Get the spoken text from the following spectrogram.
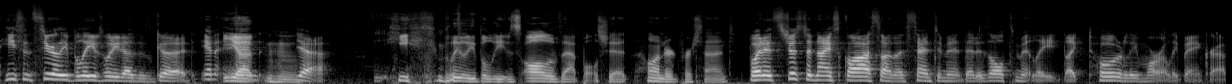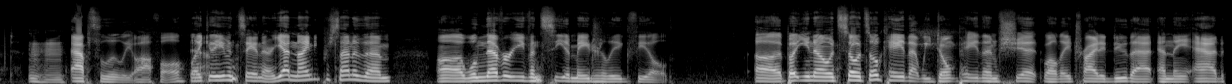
He sincerely believes what he does is good. And Yeah. and, Mm-hmm. yeah. he completely believes all of that bullshit. 100%. But it's just a nice gloss on a sentiment that is ultimately like totally morally bankrupt. absolutely awful. Like they even say in there, yeah, ninety percent of them uh, will never even see a major league field. Uh, but you know, it's so it's okay that we don't pay them shit while they try to do that, and they add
